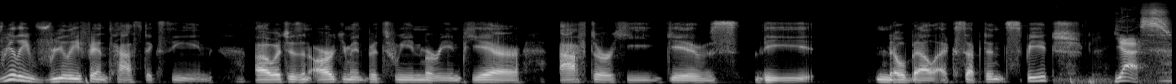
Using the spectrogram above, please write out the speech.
really, really fantastic scene, uh, which is an argument between Marie and Pierre after he gives the Nobel acceptance speech, Yes.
